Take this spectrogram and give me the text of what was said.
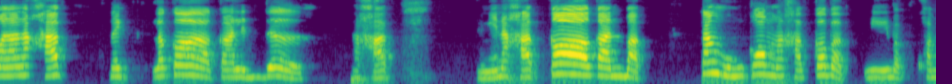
มาแล้วนะครับในแล้วก็การเรนเดอร์ นะครับ อย่างนี้นะครับ ก็การแบบตั้งมุมกล้องนะครับ ก็แบบมีแบบความ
